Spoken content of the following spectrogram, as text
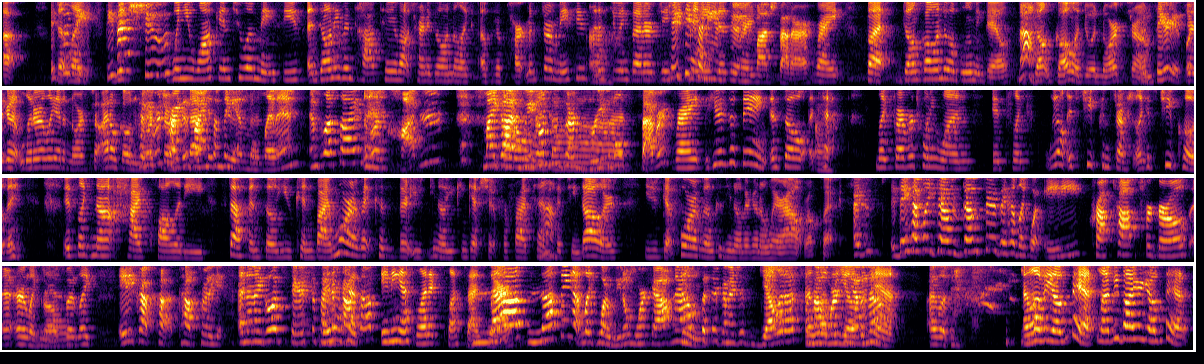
up. It that, should like, be. These aren't shoes. When you walk into a Macy's, and don't even talk to me about trying to go into like a department store. Macy's is doing better. JC JC Penney is doing much better. right. But don't go into a Bloomingdale's. No. Don't go into a Nordstrom. Seriously. You're gonna literally at a Nordstrom. I don't go into Have you ever tried to That find something in linen in plus size or cotton? My God, Oh we my don't deserve breathable fabrics. Right. Here's the thing, and so uh, te- like Forever 21, it's like well, it's cheap construction, like it's cheap clothing. It's like not high quality stuff, and so you can buy more of it because there, you, you know, you can get shit for five, ten, Yeah. fifteen dollars. You just get four of them because you know they're gonna wear out real quick. I just they have like down downstairs they have like what eighty crop tops for girls eh, or like girls, Yeah. but like eighty crop co- tops for the and then I go upstairs to find a don't crop have top. any athletic plus size No, wear. nothing like what we don't work out now, Hmm. but they're gonna just yell at us for I not love a working out yoga enough. pant. I love. I love a yoga pant. Let me buy your yoga pants.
